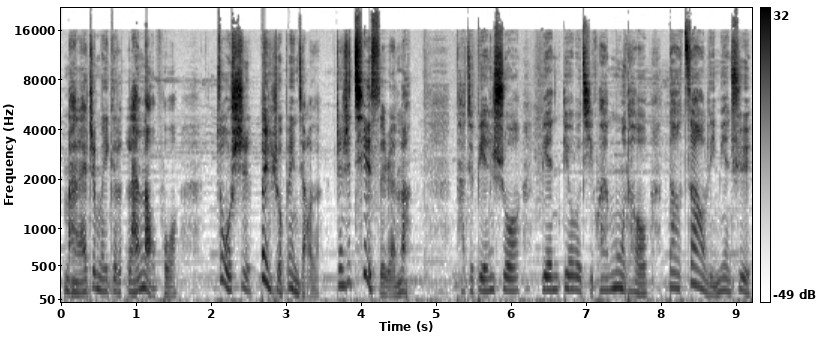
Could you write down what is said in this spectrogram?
买来这么一个懒老婆，做事笨手笨脚的，真是气死人了。”他就边说边丢了几块木头到灶里面去，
